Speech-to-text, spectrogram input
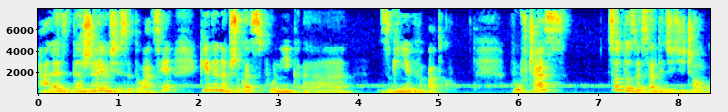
ale zdarzają się sytuacje, kiedy na przykład wspólnik e, zginie w wypadku. Wówczas, co do zasady, dziedziczą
